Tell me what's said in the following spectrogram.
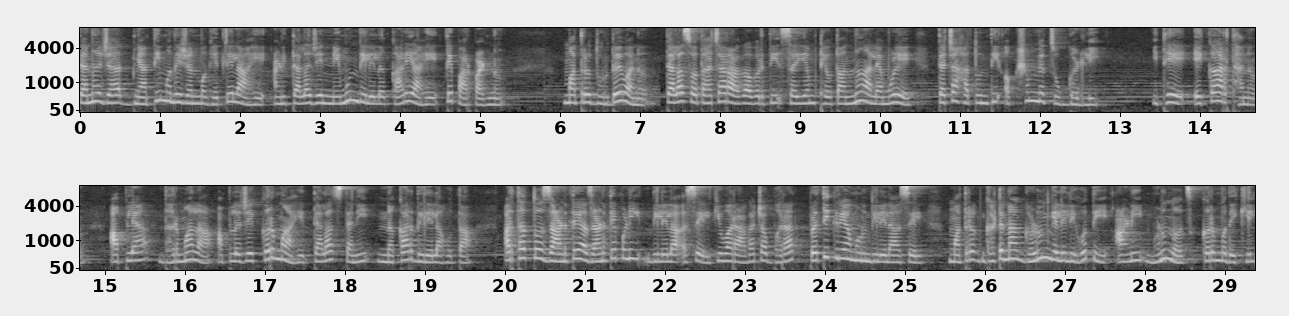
त्यानं ज्या ज्ञातीमध्ये जन्म घेतलेला आहे आणि त्याला जे नेमून दिलेलं कार्य आहे ते पार पाडणं. मात्र दुर्दैवानं त्याला स्वतःच्या रागावरती संयम ठेवता न आल्यामुळे त्याच्या हातून ती अक्षम्य चूक घडली. इथे एका अर्थानं आपल्या धर्माला आपलं जे कर्म आहे त्यालाच त्यांनी नकार दिलेला होता. अर्थात तो जाणते अजाणतेपणी दिलेला असेल किंवा रागाच्या भरात प्रतिक्रिया म्हणून दिलेला असेल मात्र घटना घडून गेलेली होती आणि म्हणूनच कर्म देखील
